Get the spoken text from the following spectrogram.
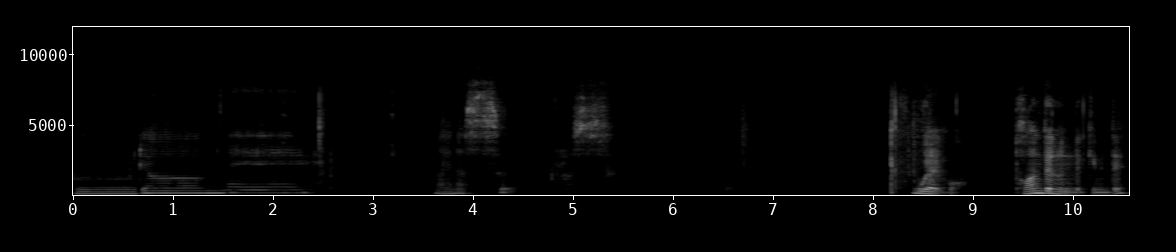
두렵네. 마이너스, 플러스. 뭐야, 이거. 더안 되는 느낌인데?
